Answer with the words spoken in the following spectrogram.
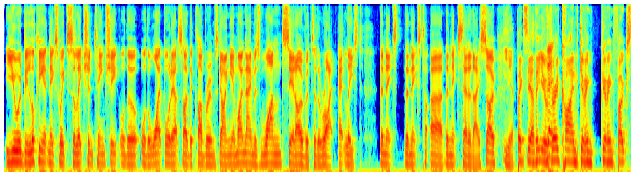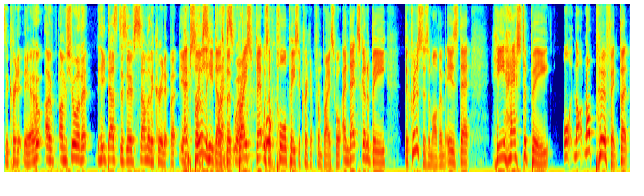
you would be looking at next week's selection team sheet or the or the whiteboard outside the club rooms, going, "Yeah, my name is one set over to the right at least." The next the next uh, the next Saturday. So yeah, Big C, I think you were that, very kind giving giving Foakes the credit there. I'm sure that he does deserve some of the credit, but yeah, absolutely Brace, he does. Bracewell. But Brace, that was a poor piece of cricket from Bracewell, and that's going to be the criticism of him is that he has to be or not not perfect, but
